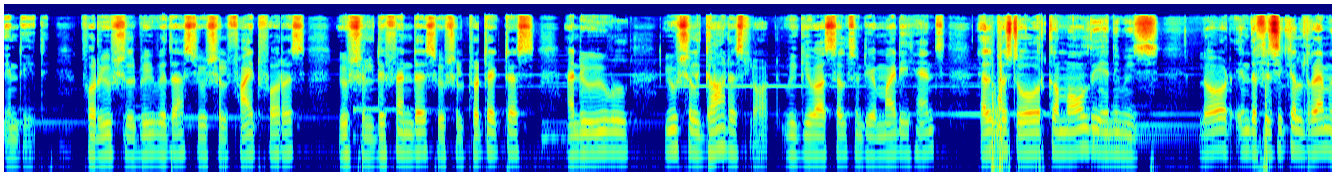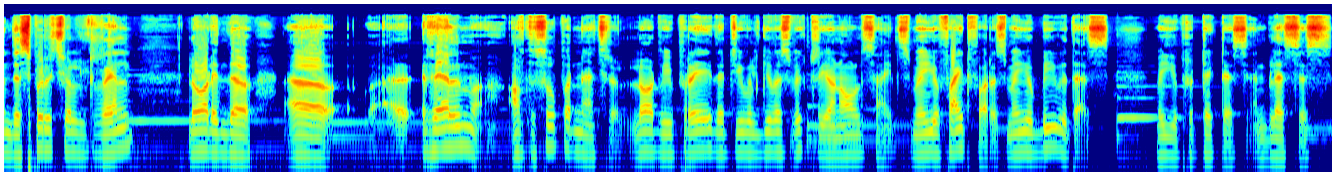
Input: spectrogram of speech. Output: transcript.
indeed. For you shall be with us, you shall fight for us, you shall defend us, you shall protect us, and you will you shall guard us, Lord. We give ourselves into your mighty hands. Help us to overcome all the enemies, Lord, in the physical realm, in the spiritual realm, Lord, in the uh, realm of the supernatural. Lord, we pray that you will give us victory on all sides. May you fight for us. May you be with us. May you protect us and bless us.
